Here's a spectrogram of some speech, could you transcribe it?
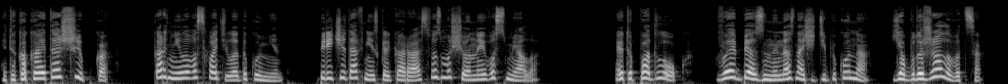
«Это какая-то ошибка!» Корнилова схватила документ. Перечитав несколько раз, возмущенно его смяла. «Это подлог. Вы обязаны назначить опекуна. Я буду жаловаться!»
